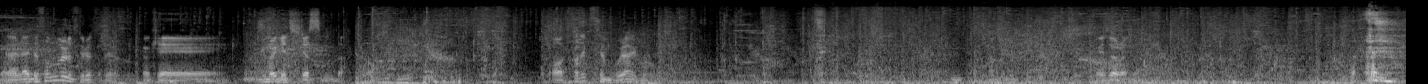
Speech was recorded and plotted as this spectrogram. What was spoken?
네, 레드 선물로 드렸어요 오케이. 설계 지렸습니다. 어 서직템 뭐야 이거 왜 저러냐.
